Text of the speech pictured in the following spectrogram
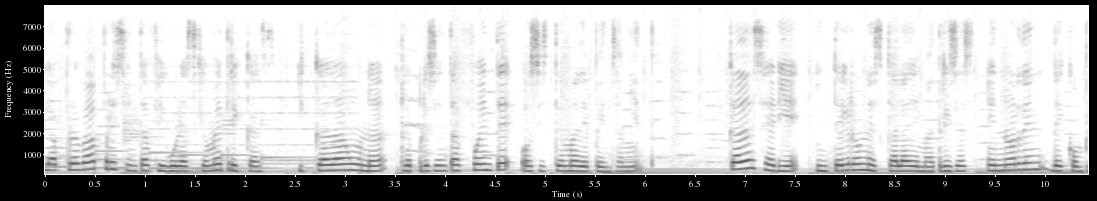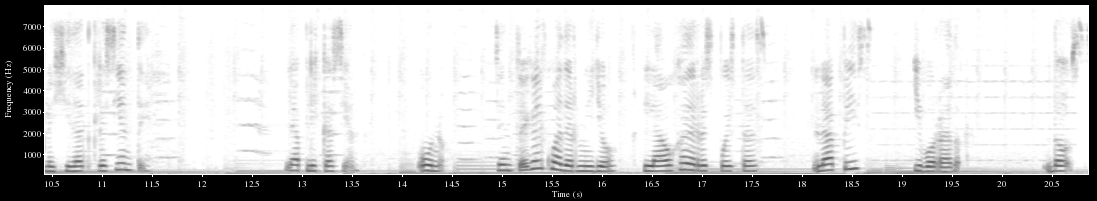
La prueba presenta figuras geométricas y cada una representa fuente o sistema de pensamiento. Cada serie integra una escala de matrices en orden de complejidad creciente. La aplicación 1. Se entrega el cuadernillo, la hoja de respuestas lápiz y borrador. 2.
